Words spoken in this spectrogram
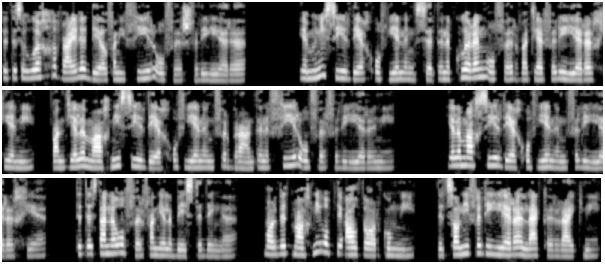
Dit is een hooggewaarde deel van die vier offers voor die Heere. Jy moet nie sierdeeg of jening sit in een koringoffer wat jy vir die Heere gee nie, want jylle mag nie sierdeeg of jening verbrand in een vier offer vir die Heere nie. Jelle mag sierdeeg of jening vir die Heere gee. Dit is dan een offer van jelle beste dingen. Maar dit mag niet op de altaar komen. nie, dit zal niet voor die Heere lekker rijk nie.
